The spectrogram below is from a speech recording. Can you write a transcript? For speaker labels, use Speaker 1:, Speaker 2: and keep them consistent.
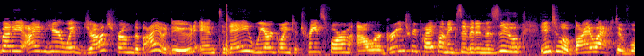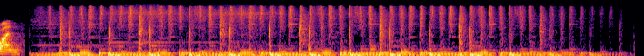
Speaker 1: everybody, I'm here with Josh from the Bio Dude, and today we are going to transform our green tree python exhibit in the zoo into a bioactive one.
